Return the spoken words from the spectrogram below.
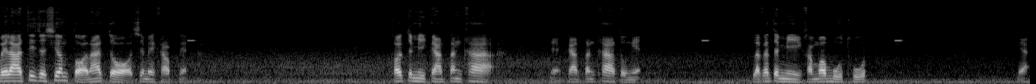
เวลาที่จะเชื่อมต่อหน้าจอใช่ไหมครับเนี่ย เขาจะมีการตั้งค่าเนี่ยการตั้งค่าตรงเนี้ยแล้วก็จะมีคำว่าบลูทูธเนี่ย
